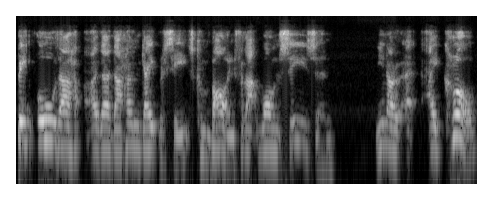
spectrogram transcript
beat all uh, their, their home gate receipts combined for that one season. You know, a, a club,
